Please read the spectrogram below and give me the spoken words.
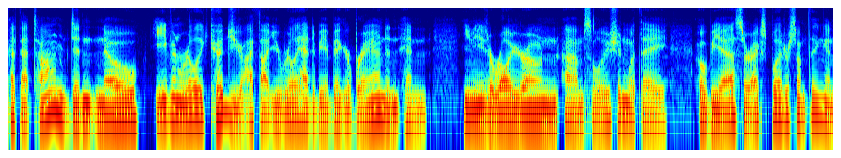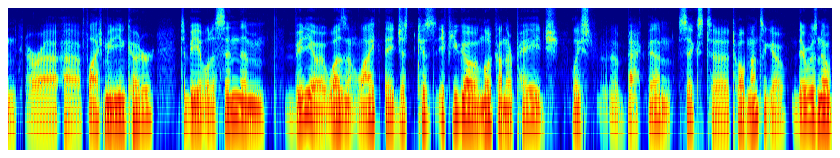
at that time didn't know even really could you. I thought you really had to be a bigger brand and and you needed to roll your own um, solution with a OBS or XSplit or something and or a, a Flash Media Encoder to be able to send them video. It wasn't like they just because if you go and look on their page, at least uh, back then, six to twelve months ago, there was no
